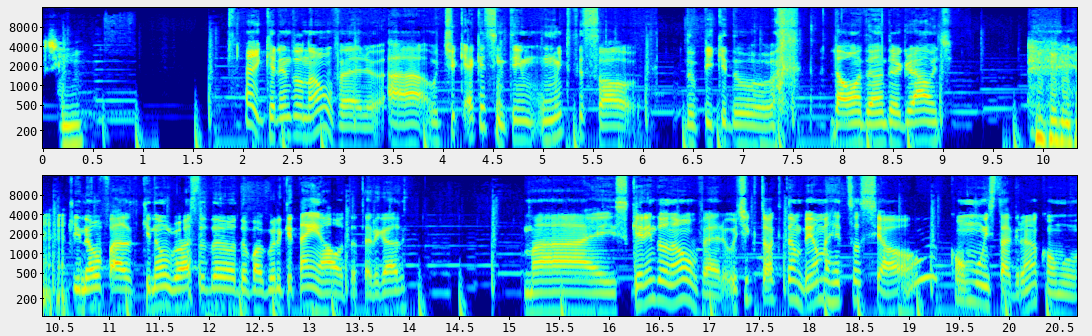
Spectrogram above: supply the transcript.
Sim. É, querendo ou não, velho, a, o tic, é que assim, tem muito pessoal do pique do da onda underground que não faz, que não gosta do, do bagulho que tá em alta, tá ligado? Mas, querendo ou não, velho, o TikTok também é uma rede social como o Instagram, como.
